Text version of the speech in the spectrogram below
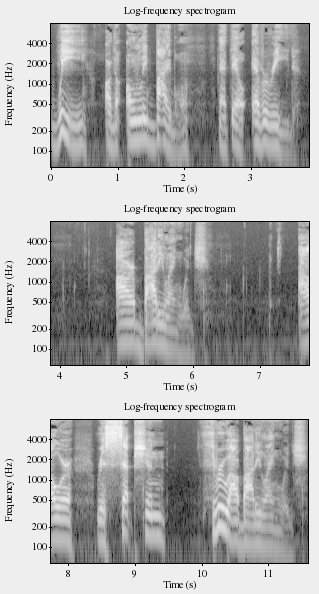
we are the only Bible that they'll ever read. Our body language, our reception through our body language,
